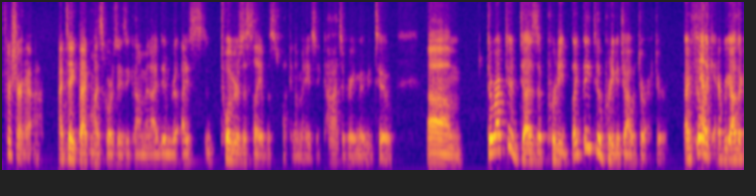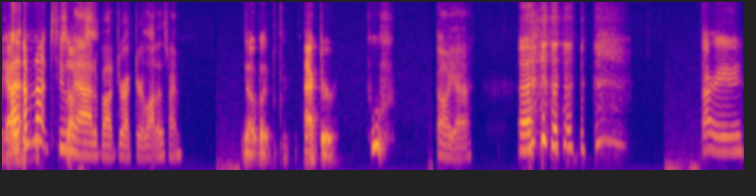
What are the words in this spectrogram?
for sure. Yeah. I take back my Scorsese comment. I didn't. Re- I 12 Years a Slave was fucking amazing. God, it's a great movie too. Um, director does a pretty like they do a pretty good job with director. I feel yeah. like every other category. I, am not too sucks. mad about director a lot of the time. No, but actor. Whew. Oh yeah. Sorry.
